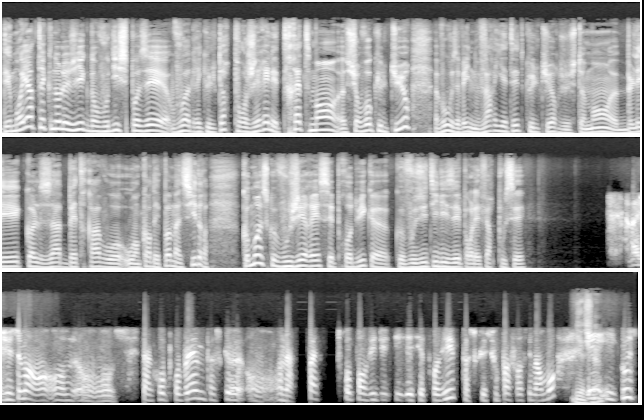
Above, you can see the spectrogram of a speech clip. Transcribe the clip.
des moyens technologiques dont vous disposez, vous agriculteurs, pour gérer les traitements euh, sur vos cultures. Vous, vous avez une variété de cultures, justement, euh, blé, colza, betterave ou, encore des pommes à cidre. Comment est-ce que vous gérez ces produits que, que vous utilisez pour les faire pousser? Ah bah, Justement, c'est un gros problème parce qu'on n'a pas trop envie d'utiliser ces produits parce que ce ne sont pas forcément bons et ils coûtent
